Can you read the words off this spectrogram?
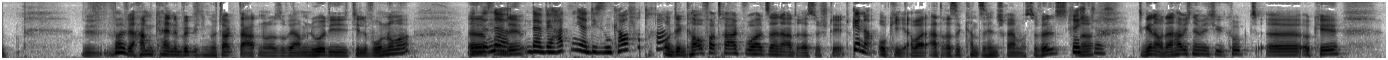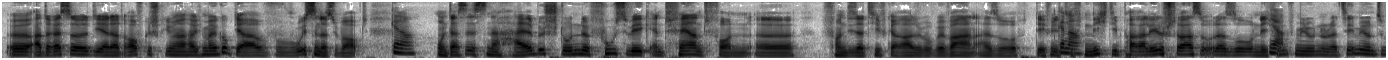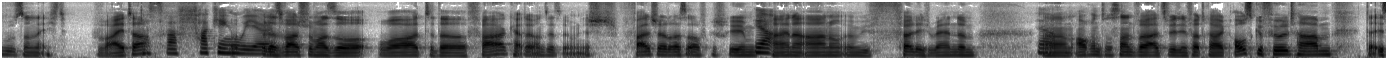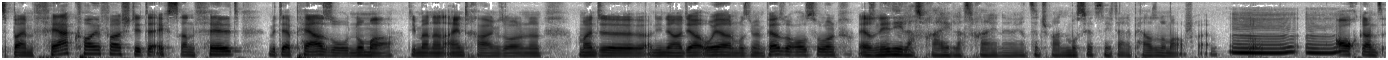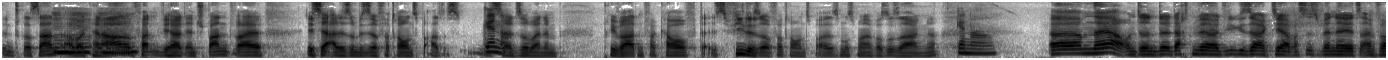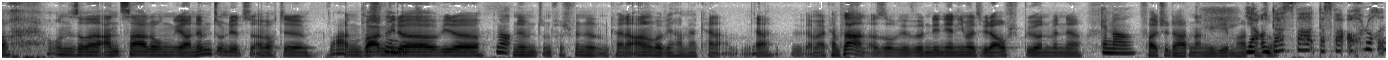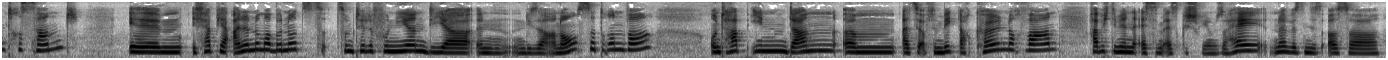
weil wir haben keine wirklichen Kontaktdaten oder so, wir haben nur die Telefonnummer äh, na, na, wir hatten ja diesen Kaufvertrag. Und den Kaufvertrag, wo halt seine Adresse steht. Genau. Okay, aber Adresse kannst du hinschreiben, was du willst. Richtig. Ne? Genau, dann habe ich nämlich geguckt, äh, okay, äh, Adresse, die er da draufgeschrieben hat, habe ich mal geguckt, ja, wo, wo ist denn das überhaupt? genau. Und das ist eine halbe Stunde Fußweg entfernt von, äh, von dieser Tiefgarage, wo wir waren. Also definitiv Genau. nicht die Parallelstraße oder so, nicht Ja. fünf Minuten oder zehn Minuten zu Fuß, sondern echt weiter. Das war fucking weird. das war schon mal so, what the fuck? Hat er uns jetzt irgendwie eine sch- falsche Adresse aufgeschrieben? Ja. Keine Ahnung, irgendwie völlig random. Ja. Ähm, auch interessant war, als wir den Vertrag ausgefüllt haben, da ist beim Verkäufer, steht da extra ein Feld mit der Perso-Nummer, die man dann eintragen soll. Und dann meinte Alina halt, ja, oh ja, dann muss ich mein Perso rausholen. Und er so, nee, nee, lass frei, lass frei, ne, ganz entspannt, muss jetzt nicht deine Perso-Nummer aufschreiben. Mhm, so. Auch ganz interessant, aber keine Ahnung, fanden wir halt entspannt, weil ist ja alles so ein bisschen auf Vertrauensbasis. Das ist Genau. halt so bei einem privaten Verkauf, da ist vieles auf Vertrauensbasis, muss man einfach so sagen, ne? genau. Ähm, naja, und dann äh, dachten wir halt, wie gesagt, ja, was ist, wenn er jetzt einfach unsere Anzahlung ja nimmt und jetzt einfach den Wagen, Wagen wieder, wieder Ja. nimmt und verschwindet und keine Ahnung, weil wir haben ja keine, ja, wir haben ja keinen Plan. Also wir würden den ja niemals wieder aufspüren, wenn er Genau. falsche Daten angegeben hat. Ja, und so. das war, das war auch noch interessant. Ähm, ich habe ja eine Nummer benutzt zum Telefonieren, die ja in, in dieser Annonce drin war. Und habe ihm dann, ähm, als wir auf dem Weg nach Köln noch waren, habe ich dem eine SMS geschrieben. So, hey, ne, wir sind jetzt aus der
